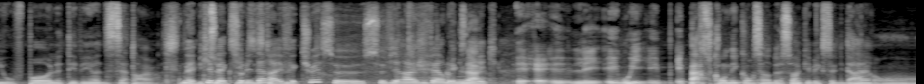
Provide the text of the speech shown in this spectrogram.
Ils n'ouvrent pas le TVA 17 heures. C'est une Mais Québec solidaire a effectué ce, ce virage vers le Exact. numérique. Et, et- et les- et oui, et, et parce qu'on est conscient de ça, Québec solidaire, on,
